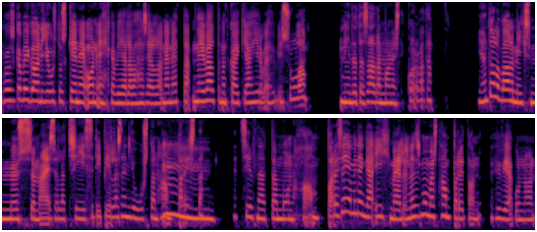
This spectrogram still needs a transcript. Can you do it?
Koska vegaanijuustoskene on ehkä vielä vähän sellainen, että ne ei välttämättä kaikki ihan hirveän hyvin sula, niin tätä saatan monesti korvata. Ihan tuolla valmiiksi mössömäisellä cheese dipillä sen juuston hampparista. Mm. Et siltä näyttää mun hamppari. Se ei ole mitenkään ihmeellinen. Siis mun mielestä hampparit on hyviä, kun ne on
